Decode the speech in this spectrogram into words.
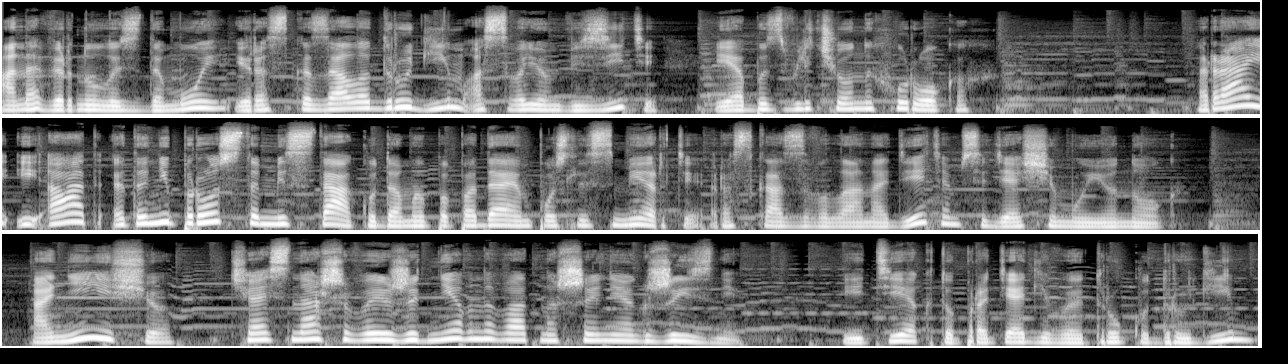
она вернулась домой и рассказала другим о своем визите и об извлеченных уроках. «Рай и ад – это не просто места, куда мы попадаем после смерти», – рассказывала она детям, сидящим у ее ног. «Они еще – часть нашего ежедневного отношения к жизни, и те, кто протягивает руку другим,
